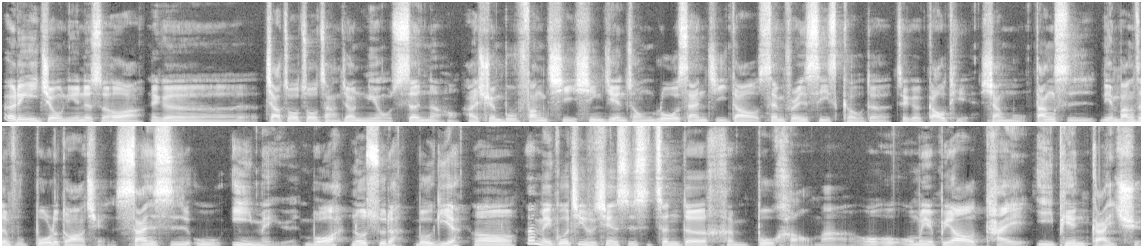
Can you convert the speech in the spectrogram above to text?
二零一九年的时候啊，那个加州州长叫纽森啊，哈，还宣布放弃新建从洛杉矶到 San Francisco 的这个高铁项目。当时联邦政府拨了多少钱？三十五亿美元。不，no 输了，不给啊。哦，那美国基础设施是真的很不好吗？我我我们也不要太以偏概全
